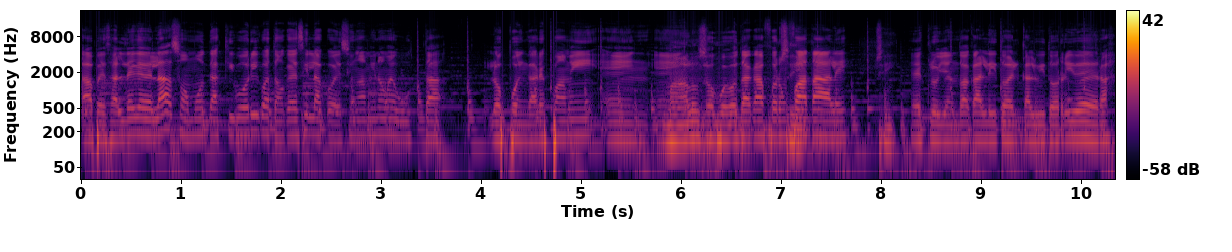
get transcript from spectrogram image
a pesar de que ¿verdad? somos de aquí boricua, tengo que decir, la cohesión a mí no me gusta. Los poingares para mí en, en Malos los juegos de acá fueron Sí. fatales, Sí. excluyendo a Carlito del Calvito Rivera.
